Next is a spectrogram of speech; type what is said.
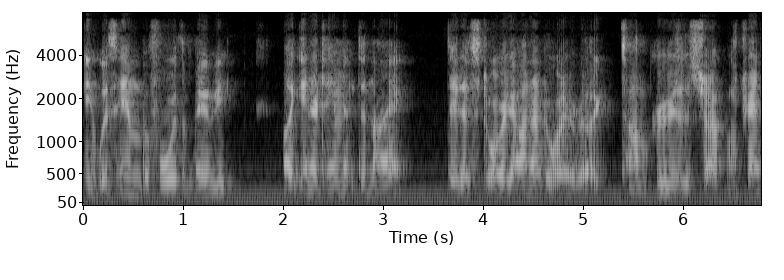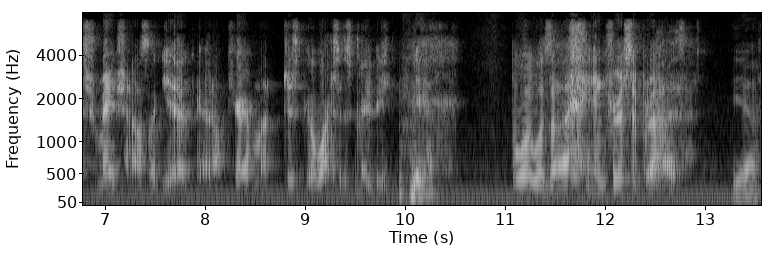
It was him before the movie. Like Entertainment Tonight did a story on it or whatever. Like Tom Cruise's shocking transformation. I was like, yeah, okay, I don't care. I'm gonna just go watch this movie. Yeah. Boy, was I in for a surprise. Yeah.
